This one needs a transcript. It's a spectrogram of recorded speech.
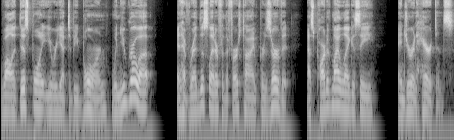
while at this point you were yet to be born. When you grow up and have read this letter for the first time, preserve it as part of my legacy and your inheritance.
